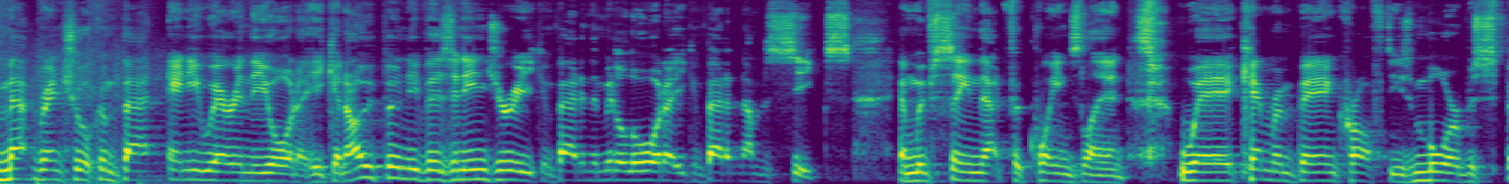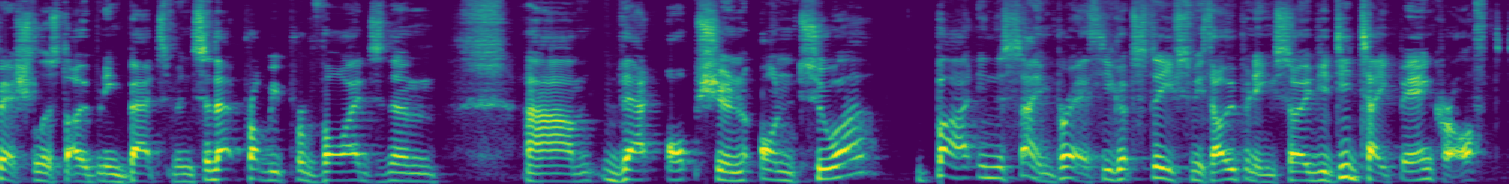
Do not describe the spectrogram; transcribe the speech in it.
Matt Renshaw can bat anywhere in the order. He can open if there's an injury, he can bat in the middle order, he can bat at number six. And we've seen that for Queensland, where Cameron Bancroft is more of a specialist opening batsman. So that probably provides them um, that option on tour. But in the same breath, you got Steve Smith opening. So if you did take Bancroft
